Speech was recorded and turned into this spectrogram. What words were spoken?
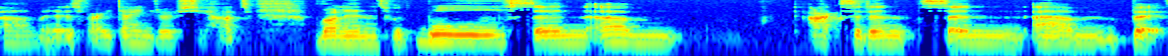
um, and it was very dangerous. She had run-ins with wolves and um, accidents, and um, but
